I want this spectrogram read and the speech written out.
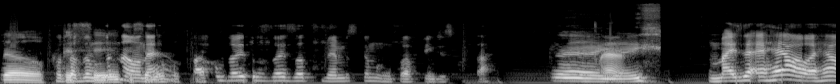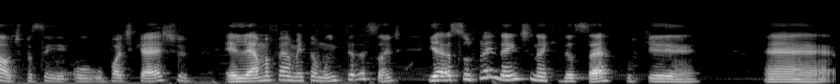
não. Com PC, todo mundo não, PC né? não. Só com dois, os dois outros membros que eu não tô afim de escutar. Ai, Ah. ai. Mas é, é real, é real. Tipo assim, o, o podcast, ele é uma ferramenta muito interessante. E é surpreendente, né, que deu certo, porque é,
